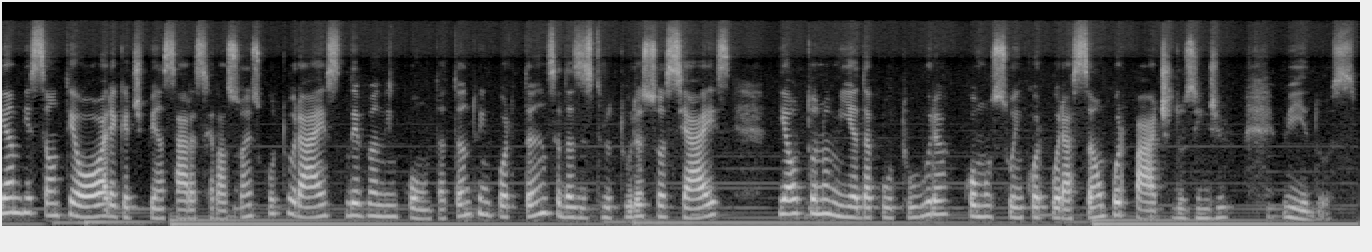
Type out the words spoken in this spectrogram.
e a ambição teórica de pensar as relações culturais, levando em conta tanto a importância das estruturas sociais e a autonomia da cultura, como sua incorporação por parte dos indivíduos.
